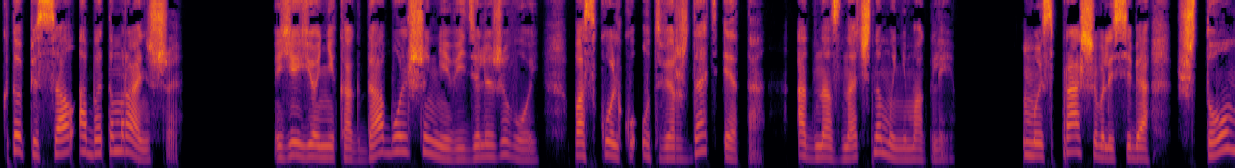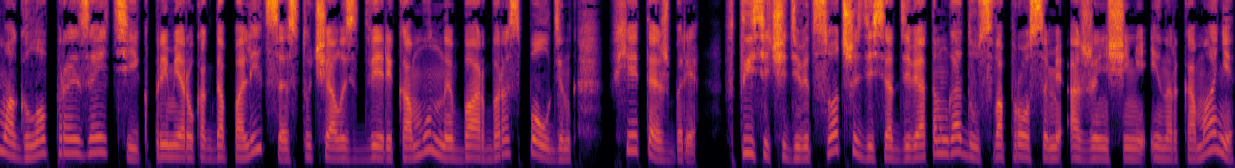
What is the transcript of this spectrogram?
кто писал об этом раньше. Ее никогда больше не видели живой, поскольку утверждать это однозначно мы не могли. Мы спрашивали себя, что могло произойти, к примеру, когда полиция стучалась в двери коммуны Барбара Сполдинг в Хейтэшбери в 1969 году с вопросами о женщине и наркомане,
